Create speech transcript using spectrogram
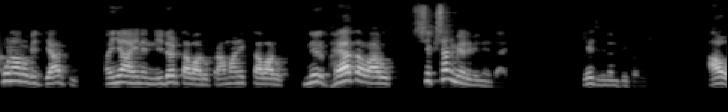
ખૂણાનો વિદ્યાર્થી, અહીંયા આવીને નિડરતાવાળું, પ્રામાણિકતાવાળું પ્રામાણિકતા વાળું શિક્ષણ મેળવીને જાય. એ જ વિનંતી કરું છું. આવો,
